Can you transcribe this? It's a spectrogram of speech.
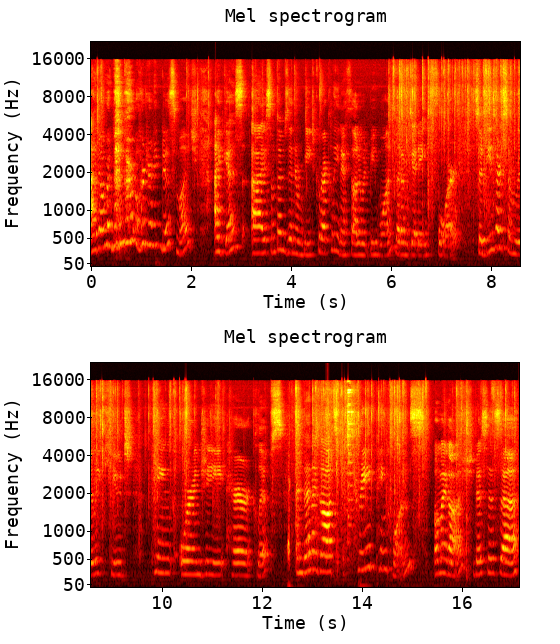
I don't remember ordering this much. I guess I sometimes didn't read correctly and I thought it would be one, but I'm getting four. So these are some really cute pink, orangey hair clips. And then I got three pink ones. Oh my gosh, this is, uh,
